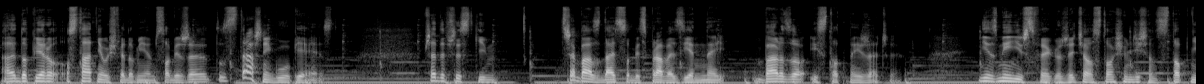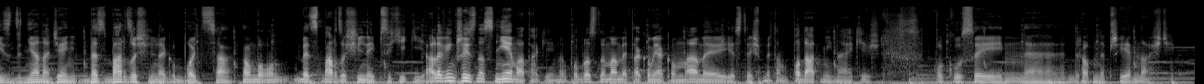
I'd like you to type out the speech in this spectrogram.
Ale dopiero ostatnio uświadomiłem sobie, że to strasznie głupie jest. Przede wszystkim trzeba zdać sobie sprawę z jednej bardzo istotnej rzeczy. Nie zmienisz swojego życia o 180 stopni z dnia na dzień bez bardzo silnego bodźca albo bez bardzo silnej psychiki, ale większość z nas nie ma takiej, no po prostu mamy taką jaką mamy, jesteśmy tam podatni na jakieś pokusy i inne drobne przyjemności.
